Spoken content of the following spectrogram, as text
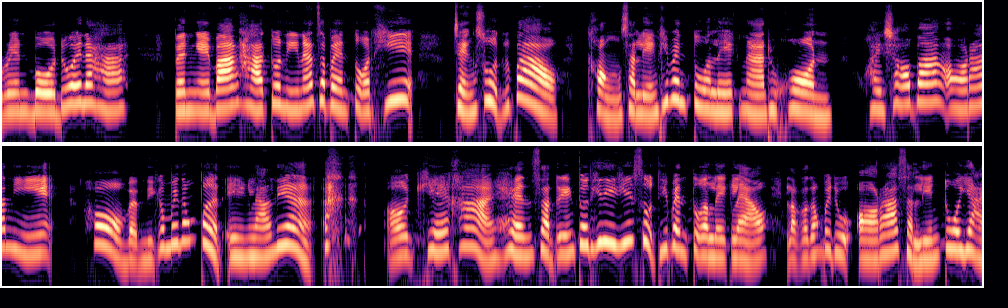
เรนโบว์ด้วยนะคะ เป็นไงบ้างคะ ตัวนี้น่าจะเป็นตัวที่ เจ๋งสุดหรือเปล่า ของสัตว์เลี้ยงที่เป็นตัวเล็กนะทุกคน ใครชอบบ้างออร่านี้โหแบบนี้ก็ไม่ต้องเปิดเองแล้วเนี่ยโอเคค่ะ เห็นสัตว์เลี้ยงตัวที่ดีที่สุดที่เป็นตัวเล็กแล้ว เราก็ต้องไปดูออร่าสัตว์เลี้ยงตัวใหญ่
